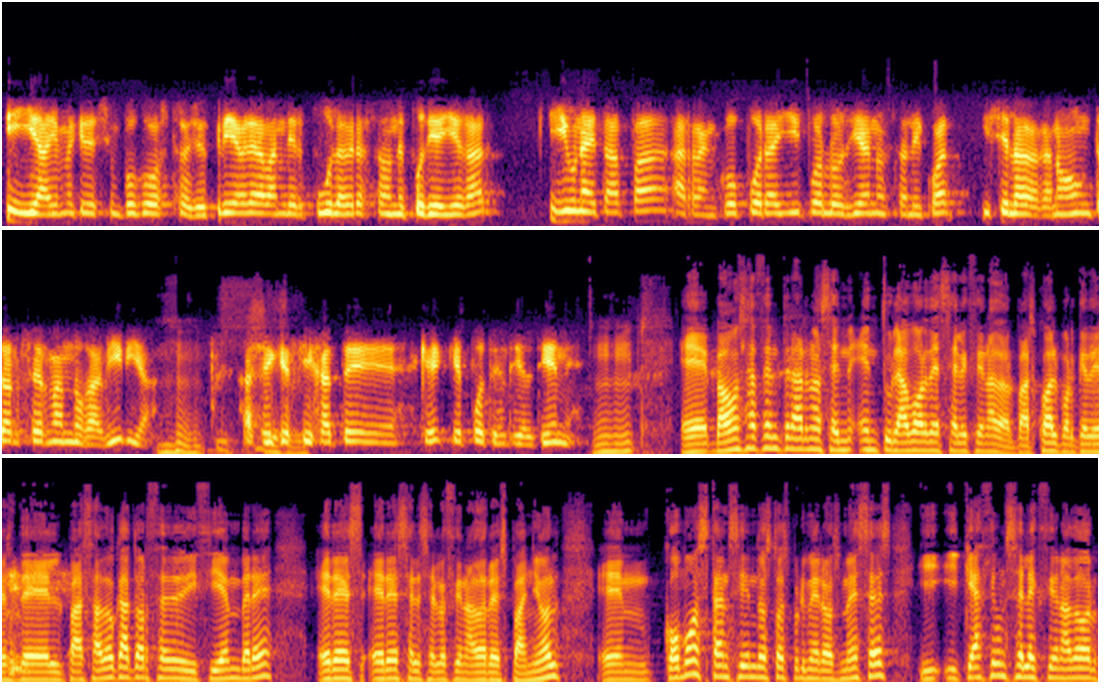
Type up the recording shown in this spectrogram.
y ahí me quedé así un poco, ostras, yo quería ver a Van der Poel, a ver hasta dónde podía llegar y una etapa arrancó por allí, por los llanos, tal y cual, y se la ganó a un tal Fernando Gaviria. Así que fíjate qué, qué potencial tiene. Ujú. Eh, vamos a centrarnos en, en tu labor de seleccionador, Pascual, porque desde el pasado 14 de diciembre eres, eres el seleccionador español. Em, ¿Cómo están siendo estos primeros meses y, y qué hace un seleccionador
